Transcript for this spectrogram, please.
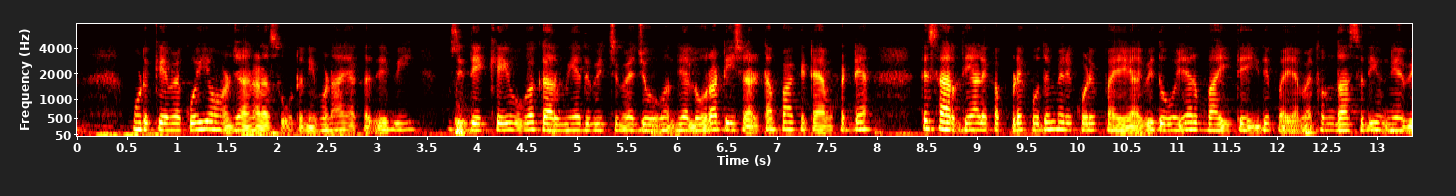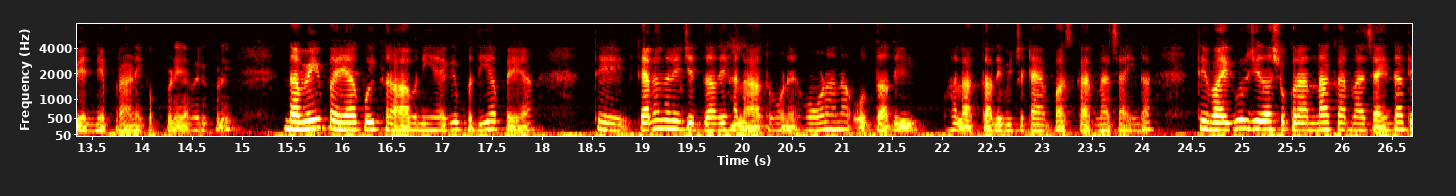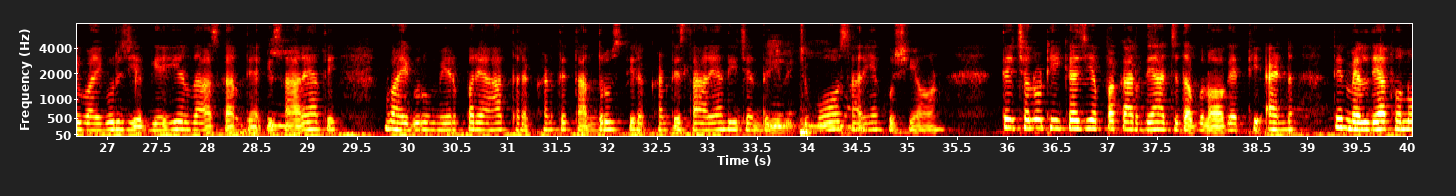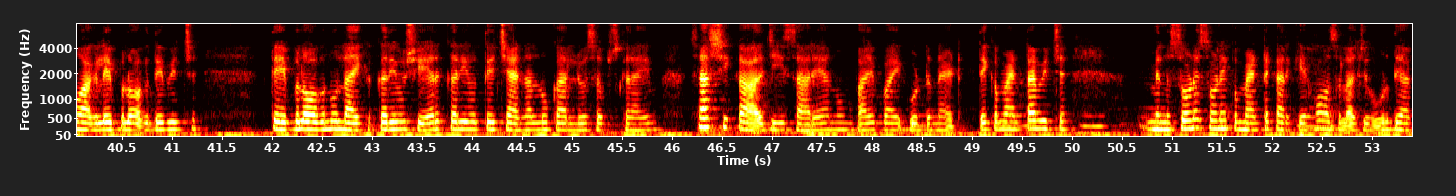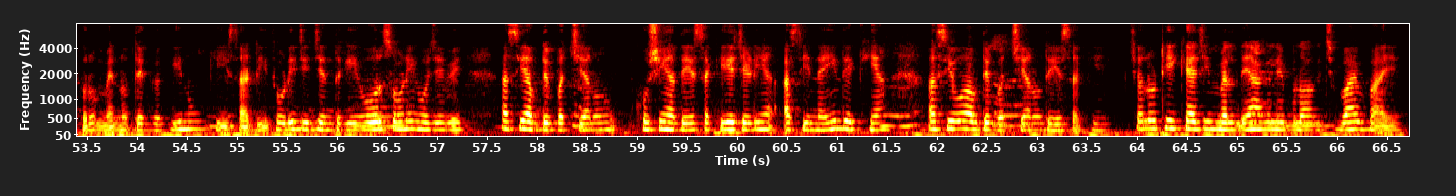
ਮੁੜ ਕੇ ਮੈਂ ਕੋਈ ਆਉਣ ਜਾਣ ਵਾਲਾ ਸੂਟ ਨਹੀਂ ਬਣਾਇਆ, ਕਦੇ ਵੀ। ਤੁਸੀਂ ਦੇਖਿਆ ਹੀ ਹੋਊਗਾ, ਗਰਮੀਆਂ ਦੇ ਵਿੱਚ ਮੈਂ ਜੋ ਬੰਦੀਆਂ ਲੋਰਾ ਟੀ-ਸ਼ਰਟਾਂ ਪਾ ਕੇ ਟਾਈਮ ਕੱਢਿਆ ਤੇ ਸਰਦੀਆਂ ਵਾਲੇ ਕੱਪੜੇ ਖੁਦ ਮੇਰੇ ਕੋਲੇ ਪਏ ਆ, ਇਹ ਵੀ 2022 23 ਦੇ ਪਏ ਆ। ਮੈਂ ਤੁਹਾਨੂੰ ਦੱਸਦੀ ਹੁੰਨੀ ਆ ਵੀ ਇੰਨੇ ਪੁਰਾਣੇ ਕੱਪੜੇ ਆ ਮੇਰੇ ਕੋਲੇ। ਨਵੇਂ ਹੀ ਪਏ ਆ, ਕੋਈ ਖਰਾਬ ਨਹੀਂ ਹੈਗੇ, ਵਧੀਆ ਪਏ ਆ। ਤੇ ਕਹਿੰਦੇ ਹੁੰਦੇ ਨੇ ਜਿੱਦਾਂ ਦੇ ਹਾਲਾਤ ਹੋਣੇ ਹੋਣ ਨਾ ਉਦਾਂ ਦੇ ਹਾਲਾਤਾਂ ਦੇ ਵਿੱਚ ਟਾਈਮ ਪਾਸ ਕਰਨਾ ਚਾਹੀਦਾ। ਤੇ ਵਾਹਿਗੁਰੂ ਜੀ ਦਾ ਸ਼ੁਕਰਾਨਾ ਕਰਨਾ ਚਾਹੀਦਾ ਤੇ ਵਾਹਿਗੁਰੂ ਜੀ ਅੱਗੇ ਹੀ ਅਰਦਾਸ ਕਰਦੇ ਆ ਕਿ ਸਾਰਿਆਂ ਤੇ ਵਾਹਿਗੁਰੂ ਮਿਹਰ ਭਰਿਆ ਹੱਥ ਰੱਖਣ ਤੇ ਤੰਦਰੁਸਤੀ ਰੱਖਣ ਤੇ ਸਾਰਿਆਂ ਦੀ ਜ਼ਿੰਦਗੀ ਵਿੱਚ ਬਹੁਤ ਸਾਰੀਆਂ ਖੁਸ਼ੀਆਂ ਆਉਣ। ਤੇ ਚਲੋ ਠੀਕ ਹੈ ਜੀ ਆਪਾਂ ਕਰਦੇ ਹਾਂ ਅੱਜ ਦਾ ਬਲੌਗ ਇੱਥੇ ਐਂਡ ਤੇ ਮਿਲਦੇ ਆ ਤੁਹਾਨੂੰ ਅਗਲੇ ਬਲੌਗ ਦੇ ਵਿੱਚ। ਤੇ ਬਲੌਗ ਨੂੰ ਲਾਈਕ ਕਰਿਓ ਸ਼ੇਅਰ ਕਰਿਓ ਤੇ ਚੈਨਲ ਨੂੰ ਕਰ ਲਿਓ ਸਬਸਕ੍ਰਾਈਬ ਸਤਿ ਸ਼੍ਰੀ ਅਕਾਲ ਜੀ ਸਾਰਿਆਂ ਨੂੰ, ਬਾਏ ਬਾਏ ਗੁੱਡ ਨਾਈਟ ਤੇ ਕਮੈਂਟਾਂ ਵਿੱਚ ਮੈਨੂੰ ਸੋਹਣੇ ਸੋਹਣੇ ਕਮੈਂਟ ਕਰਕੇ ਹੌਸਲਾ ਜ਼ਰੂਰ ਦਿਆ ਕਰੋ ਮੈਨੂੰ ਤੇ ਗੱਗੀ ਨੂੰ ਕਿ ਸਾਡੀ ਥੋੜੀ ਜੀ ਜ਼ਿੰਦਗੀ ਹੋਰ ਸੋਹਣੀ ਹੋ ਜਾਵੇ। ਅਸੀਂ ਆਪਦੇ ਬੱਚਿਆਂ ਨੂੰ ਖੁਸ਼ੀਆਂ ਦੇ ਸਕੀਏ, ਜਿਹੜੀਆਂ ਅਸੀਂ ਨਹੀਂ ਦੇਖੀਆਂ, ਅਸੀਂ ਉਹ ਆਪਦੇ ਬੱਚਿਆਂ ਨੂੰ ਦੇ ਸਕੀਏ। ਚਲੋ ਠੀਕ ਹੈ ਜੀ, ਮਿਲਦੇ ਹਾਂ ਅਗਲੇ ਬਲੌਗ 'ਚ। Bye bye.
